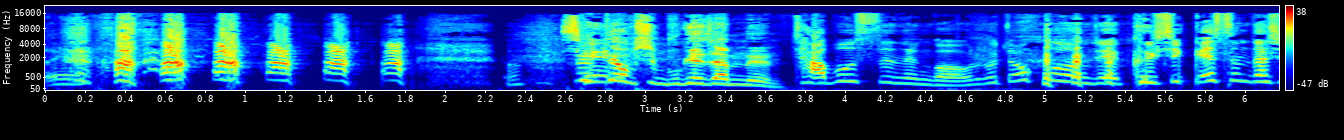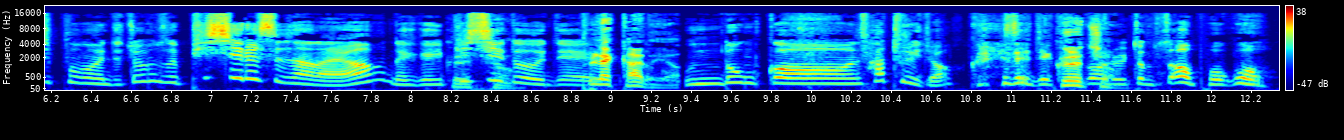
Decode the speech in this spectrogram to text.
네. 쓸데없이 무게 잡는. 자보 쓰는 거 그리고 조금 이제 글씨 꽤 쓴다 싶으면 이제 좀더 PC를 쓰잖아요. 근데 이게 그렇죠. PC도 이제 플래카드요. 운동권 사투리죠. 그래서 이제 그렇죠. 그거를 좀 써보고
